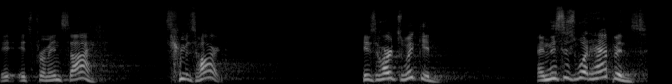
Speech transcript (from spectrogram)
it, it's from inside, it's from his heart. His heart's wicked. And this is what happens.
